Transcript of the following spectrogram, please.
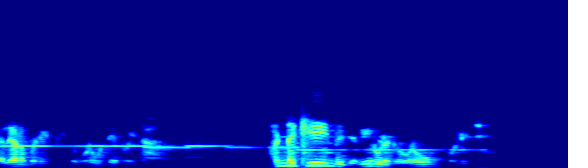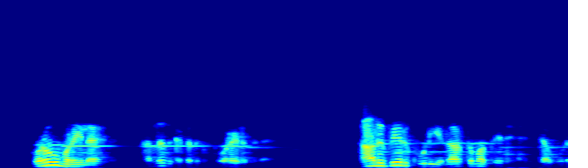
கல்யாணம் பண்ணிட்டு இந்த ஊரை விட்டே போயிட்டா. அன்னைக்கே இந்த ஜமீனோட கௌரவம் போயிடுச்சு. உறவு முறையில நல்லது கெட்டதுக்கு போற இடத்துல நாலு பேர் கூடி யதார்த்தமா பேசி சிரிச்சா கூட?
